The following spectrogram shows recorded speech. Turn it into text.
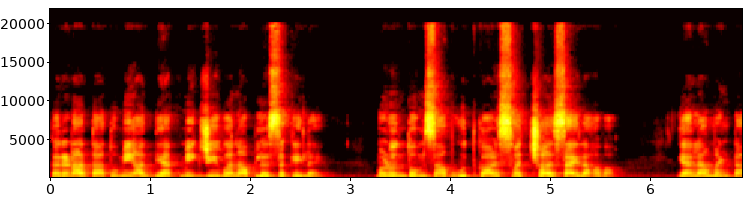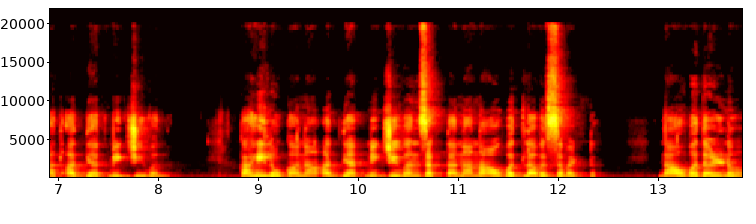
कारण आता तुम्ही आध्यात्मिक जीवन आपलंसं केलं आहे म्हणून तुमचा भूतकाळ स्वच्छ असायला हवा. याला म्हणतात आध्यात्मिक जीवन. काही लोकांना आध्यात्मिक जीवन जगताना नाव बदलावंसं वाटतं. नाव बदलणं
